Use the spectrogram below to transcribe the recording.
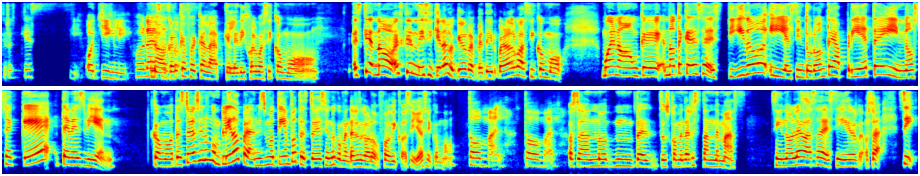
Creo que sí. O Jiggly. Fue una de No, creo que fue Kalat que le dijo algo así como. Es que no, es que ni siquiera lo quiero repetir, pero algo así como. Bueno, aunque no te quede ese vestido y el cinturón te apriete y no sé qué, te ves bien. Como te estoy haciendo un cumplido, pero al mismo tiempo te estoy haciendo comentarios gordofóbicos y yo así como. Todo mal, todo mal. O sea, no, mm, te- tus comentarios están de más. Si no le vas a decir, o sea, sí,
